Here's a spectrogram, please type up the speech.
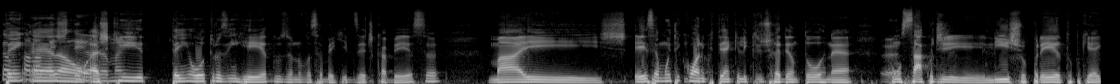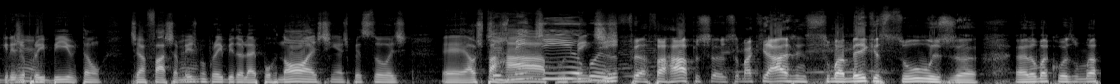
Tem, é, não, besteira, acho mas- que tem outros enredos, eu não vou saber aqui dizer de cabeça. Mas esse é muito icônico, tem aquele Cristo Redentor, né? Com um saco de lixo preto, porque a igreja É. proibiu, então tinha a faixa mesmo proibida olhar por nós, tinha as pessoas é, aos Tinha os farrapos, mendigos. mendigos. Fa- Farrapos, maquiagem, uma make suja. Era uma coisa, uma,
